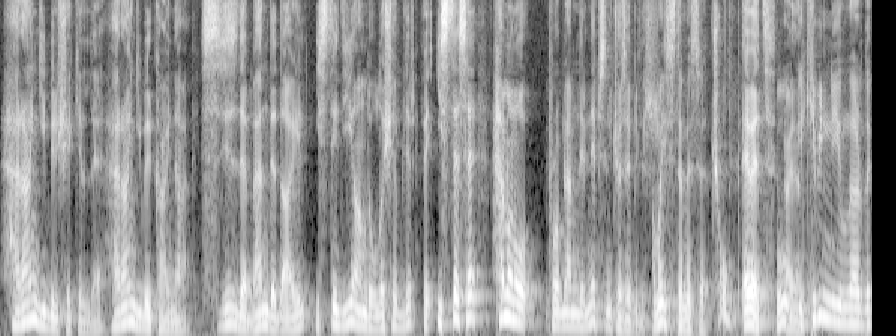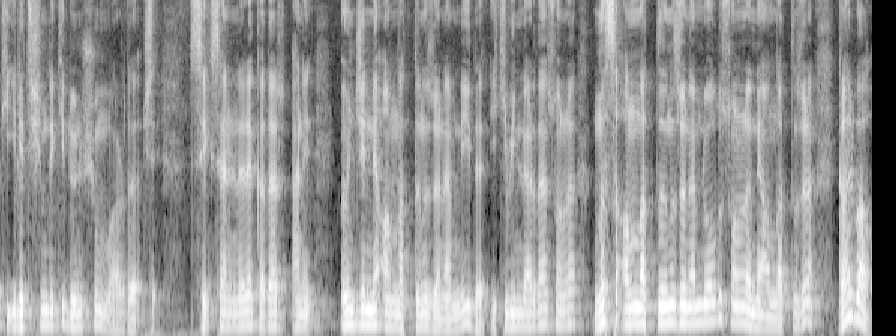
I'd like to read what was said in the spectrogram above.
herhangi bir şekilde, herhangi bir kaynağa siz de ben de dahil istediği anda ulaşabilir ve istese hemen o problemlerin hepsini çözebilir. Ama istemese. Çok evet. Bu aynen. 2000'li yıllardaki iletişimdeki dönüşüm vardı. İşte 80'lere kadar hani önce ne anlattığınız önemliydi. 2000'lerden sonra nasıl anlattığınız önemli oldu. Sonra ne anlattığınız önemli. Galiba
